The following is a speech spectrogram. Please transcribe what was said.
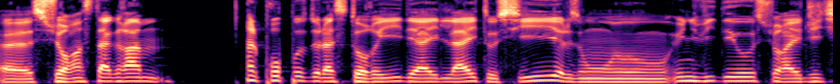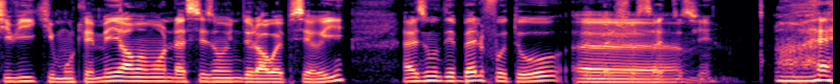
Euh, sur Instagram, elles proposent de la story, des highlights aussi. Elles ont une vidéo sur IGTV qui montre les meilleurs moments de la saison 1 de leur web série. Elles ont des belles photos. Des belles Euh, chaussettes aussi. Ouais,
